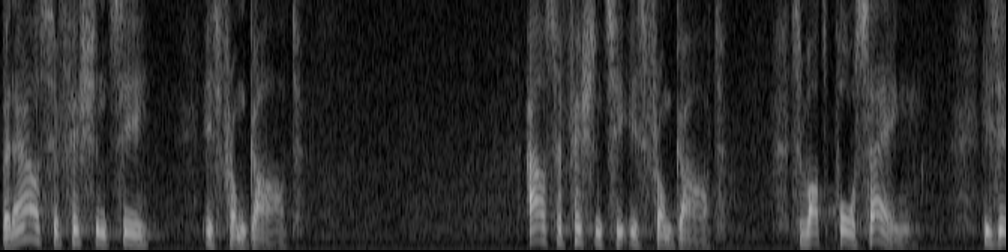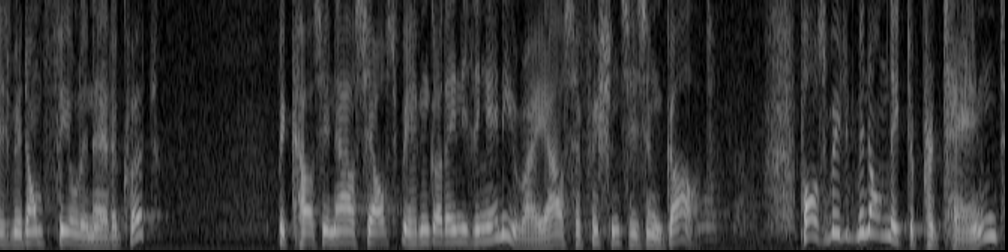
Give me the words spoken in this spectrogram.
but our sufficiency is from God. Our sufficiency is from God. So, what's Paul saying? He says we don't feel inadequate because in ourselves we haven't got anything anyway. Our sufficiency is in God. Paul says we, don't need to pretend.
